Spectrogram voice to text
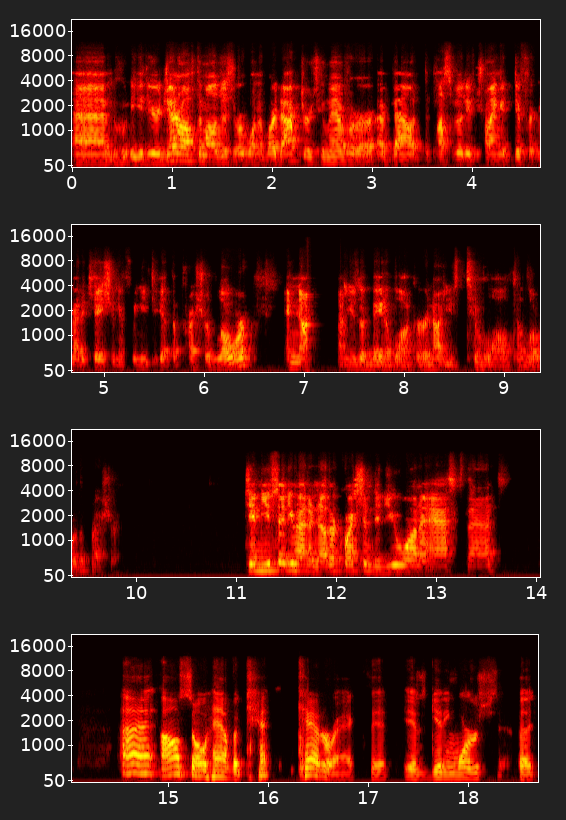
um, either your general ophthalmologist or one of our doctors, whomever, about the possibility of trying a different medication if we need to get the pressure lower and not use a beta blocker or not use Timolol to lower the pressure. Jim, you said you had another question. Did you want to ask that? I also have a ca- cataract that is getting worse, but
